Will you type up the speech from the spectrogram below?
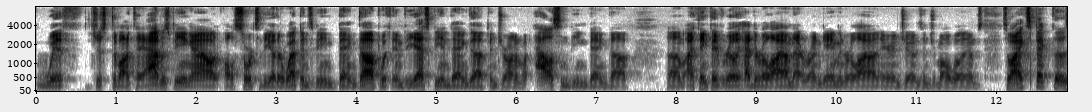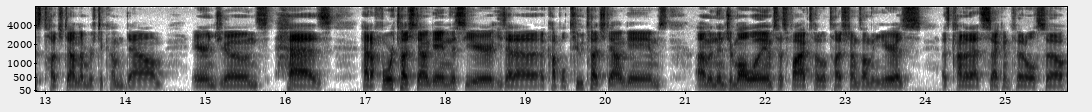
with just Davante Adams being out, all sorts of the other weapons being banged up, with MVS being banged up, and Geronimo Allison being banged up. Um, I think they've really had to rely on that run game and rely on Aaron Jones and Jamaal Williams. So I expect those touchdown numbers to come down. Aaron Jones has had a four touchdown game this year. He's had a, a couple two touchdown games. Um, and then Jamaal Williams has five total touchdowns on the year as as kind of that second fiddle. So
